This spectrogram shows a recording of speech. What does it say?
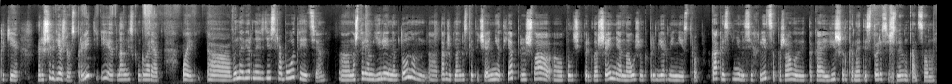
такие решили вежливость проявить, и на английском говорят, ой, э, вы, наверное, здесь работаете? А, на что я елейным тоном а, также по-английски отвечаю, нет, я пришла а, получить приглашение на ужин к премьер-министру. Как изменились их лица, пожалуй, такая вишенка на этой истории с счастливым концом.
